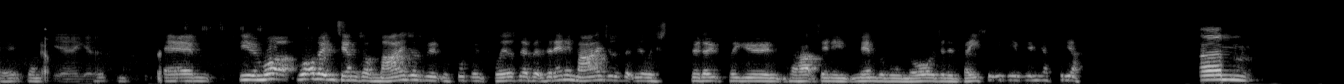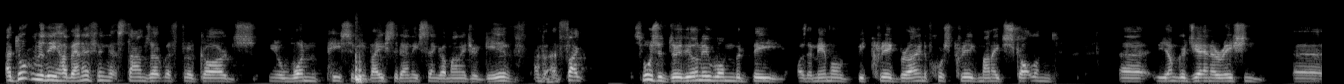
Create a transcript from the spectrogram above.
Excellent. Yeah, I get it. Um, Stephen, what what about in terms of managers? We, we spoke about players there, but is there any managers that really stood out for you, and perhaps any memorable knowledge and advice that they gave you in your career? Um, I don't really have anything that stands out with regards, you know, one piece of advice that any single manager gave. In, in fact, I suppose to do the only one would be, or the main one would be Craig Brown. Of course, Craig managed Scotland. Uh, the younger generation uh,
